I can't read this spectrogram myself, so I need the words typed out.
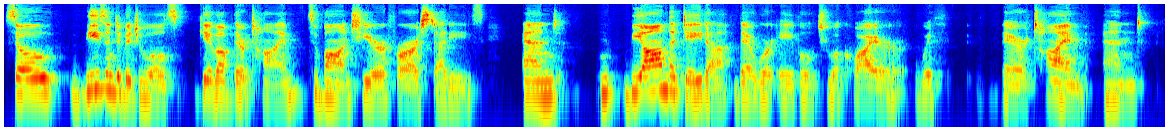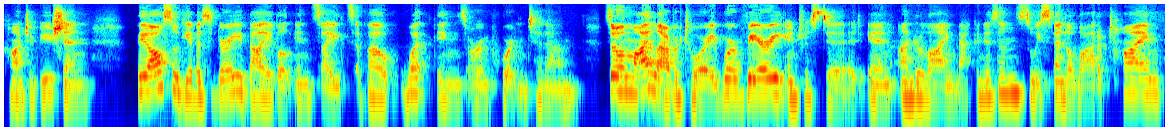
So, these individuals give up their time to volunteer for our studies. And beyond the data that we're able to acquire with their time and contribution, they also give us very valuable insights about what things are important to them. So, in my laboratory, we're very interested in underlying mechanisms. So, we spend a lot of time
